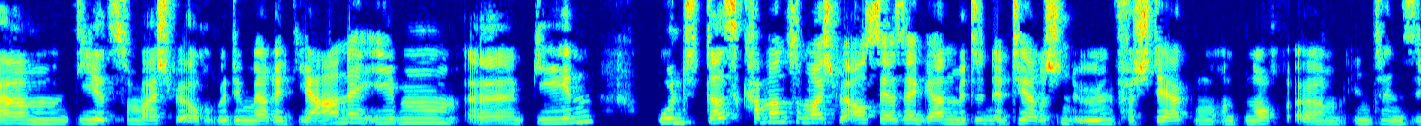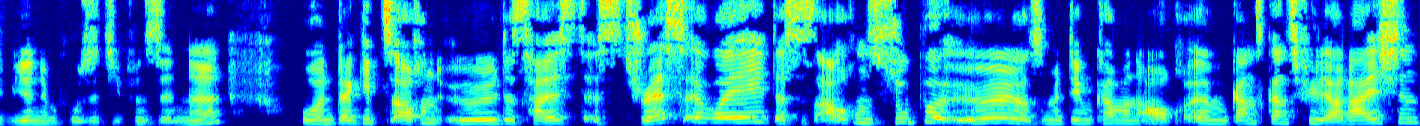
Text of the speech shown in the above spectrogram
ähm, die jetzt zum Beispiel auch über die Meridiane eben äh, gehen. Und das kann man zum Beispiel auch sehr, sehr gern mit den ätherischen Ölen verstärken und noch ähm, intensivieren im positiven Sinne. Und da gibt's auch ein Öl, das heißt Stress Away. Das ist auch ein super Öl. Also mit dem kann man auch ähm, ganz, ganz viel erreichen.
